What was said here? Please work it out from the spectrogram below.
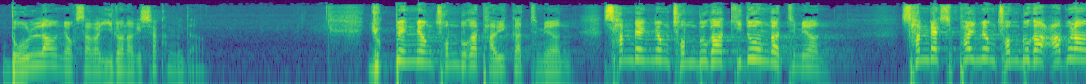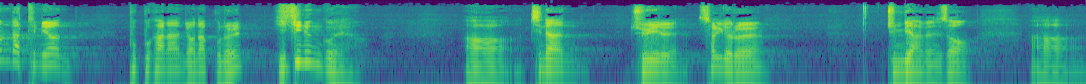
놀라운 역사가 일어나기 시작합니다. 600명 전부가 다윗 같으면 300명 전부가 기도원 같으면 318명 전부가 아브라함 같으면 북부 가나안 연합군을 이기는 거예요. 어, 지난 주일 설교를 준비하면서 어,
